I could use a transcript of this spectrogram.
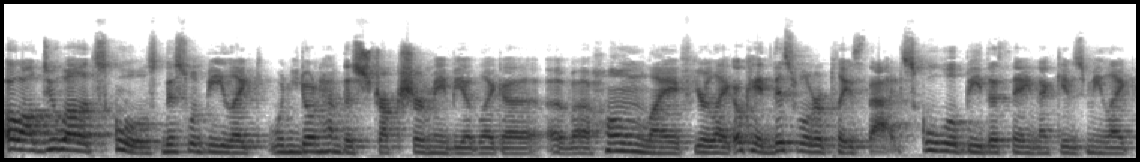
oh i'll do well at schools. This will be like when you don't have the structure maybe of like a of a home life you're like okay this will replace that. School will be the thing that gives me like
